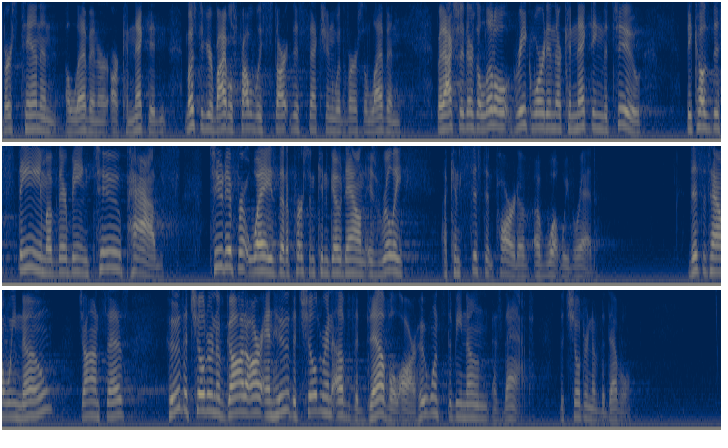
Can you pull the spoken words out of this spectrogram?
Verse 10 and 11 are, are connected. Most of your Bibles probably start this section with verse 11, but actually, there's a little Greek word in there connecting the two because this theme of there being two paths, two different ways that a person can go down, is really a consistent part of, of what we've read. This is how we know John says, who the children of God are and who the children of the devil are. Who wants to be known as that? The children of the devil.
